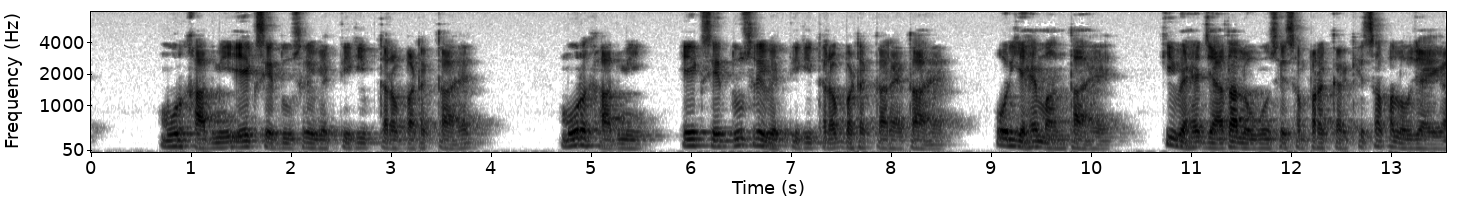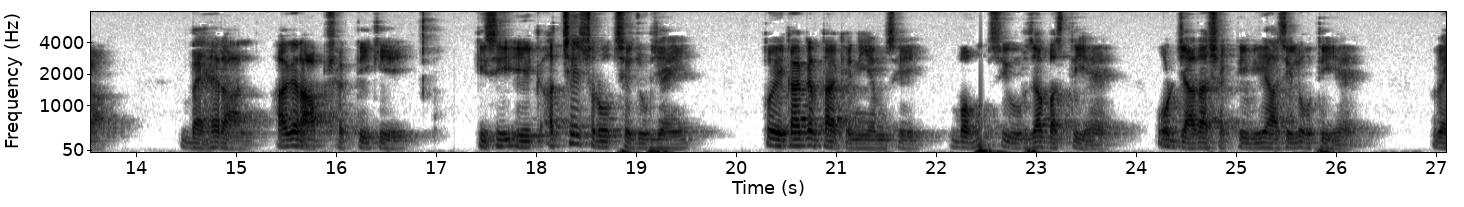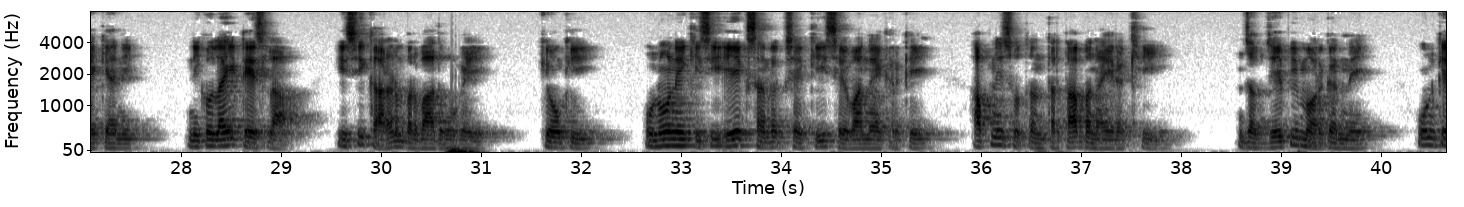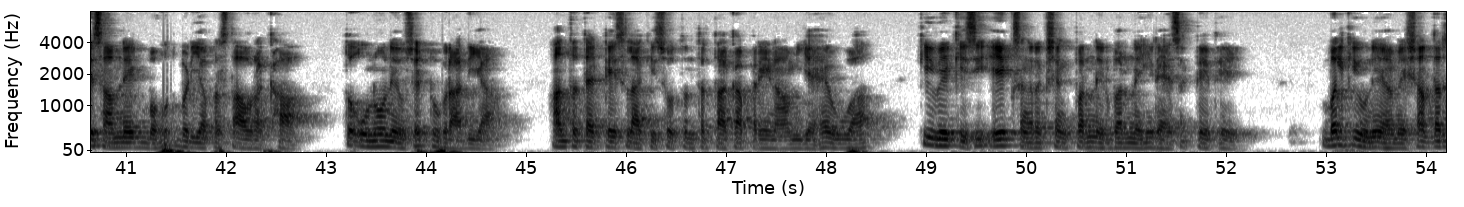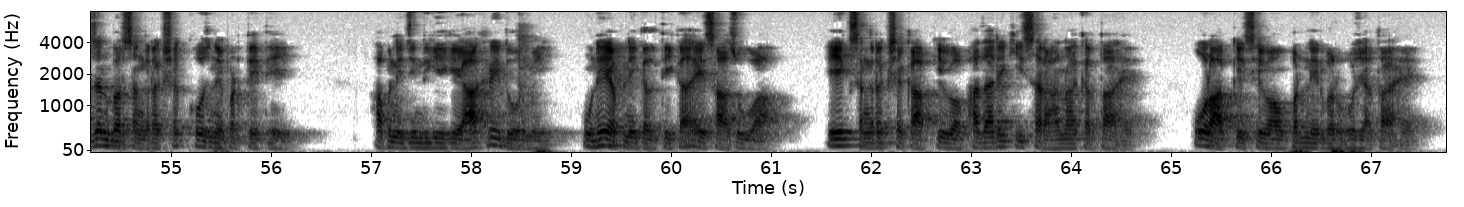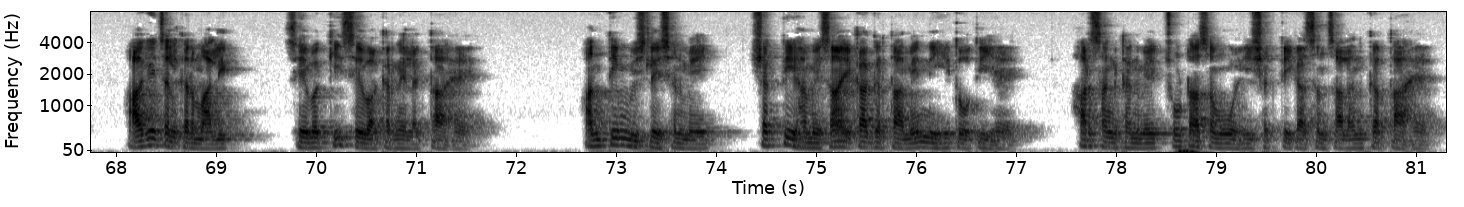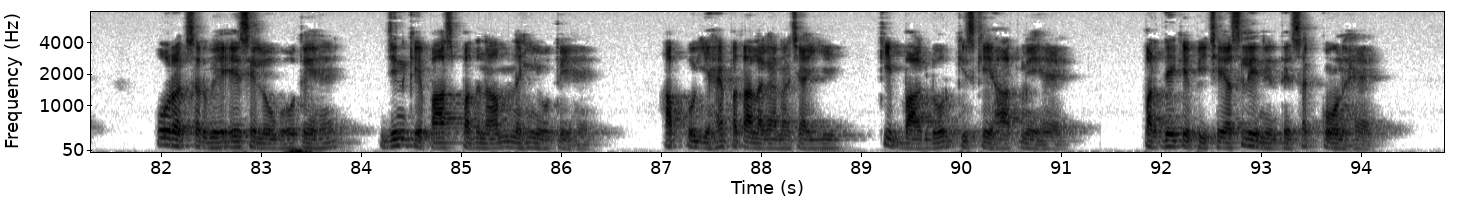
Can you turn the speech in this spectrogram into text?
मूर्ख आदमी एक से दूसरे व्यक्ति की तरफ़ भटकता है। मूर्ख आदमी एक से दूसरे व्यक्ति की तरफ़ भटकता रहता है और यह मानता है कि वह ज़्यादा लोगों से संपर्क करके सफल हो जाएगा। बहरहाल, अगर आप शक्ति के किसी एक अच्छे स्रोत से जुड़ जाएँ तो एकाग्रता के नियम से बहुत सी ऊर्जा बचती है और ज़्यादा शक्ति भी हासिल होती है। वैज्ञानिक निकोलाई टेस्ला इसी कारण बर्बाद हो गए क्योंकि उन्होंने किसी एक संरक्षक की सेवा न करके अपनी स्वतंत्रता बनाए रखी। जब जेपी मॉर्गन ने उनके सामने एक बहुत बढ़िया प्रस्ताव रखा तो उन्होंने उसे ठुकरा दिया। अंततः टेस्ला की स्वतंत्रता का परिणाम यह हुआ कि वे किसी एक संरक्षक पर निर्भर नहीं रह सकते थे, बल्कि उन्हें हमेशा दर्जन भर संरक्षक खोजने पड़ते थे। अपनी ज़िंदगी के आखिरी दौर में उन्हें अपनी गलती का एहसास हुआ। एक संरक्षक आपकी वफादारी की सराहना करता है और आपकी सेवाओं पर निर्भर हो जाता है। आगे चलकर मालिक सेवक की सेवा करने लगता है। अंतिम विश्लेषण में शक्ति हमेशा एकाग्रता में निहित होती है। हर संगठन में एक छोटा समूह ही शक्ति का संचालन करता है। और अक्सर वे ऐसे लोग होते हैं जिनके पास पदनाम नहीं होते हैं। आपको यह पता लगाना चाहिए कि बागडोर किसके हाथ में है? पर्दे के पीछे असली निर्देशक कौन है?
